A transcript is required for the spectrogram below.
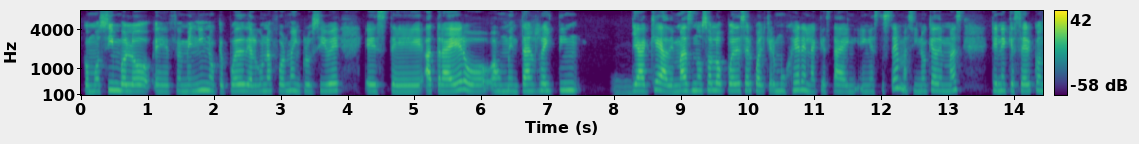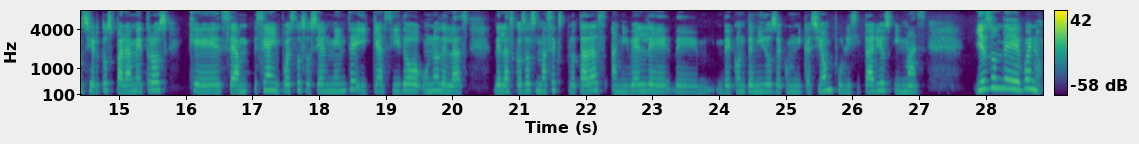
como símbolo eh, femenino que puede de alguna forma inclusive este, atraer o aumentar rating ya que además no solo puede ser cualquier mujer en la que está en, estos temas, sino que además tiene que ser con ciertos parámetros que se ha, impuesto socialmente y que ha sido una de las, de las cosas más explotadas a nivel de, de contenidos de comunicación, publicitarios y más. Y es donde, bueno,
